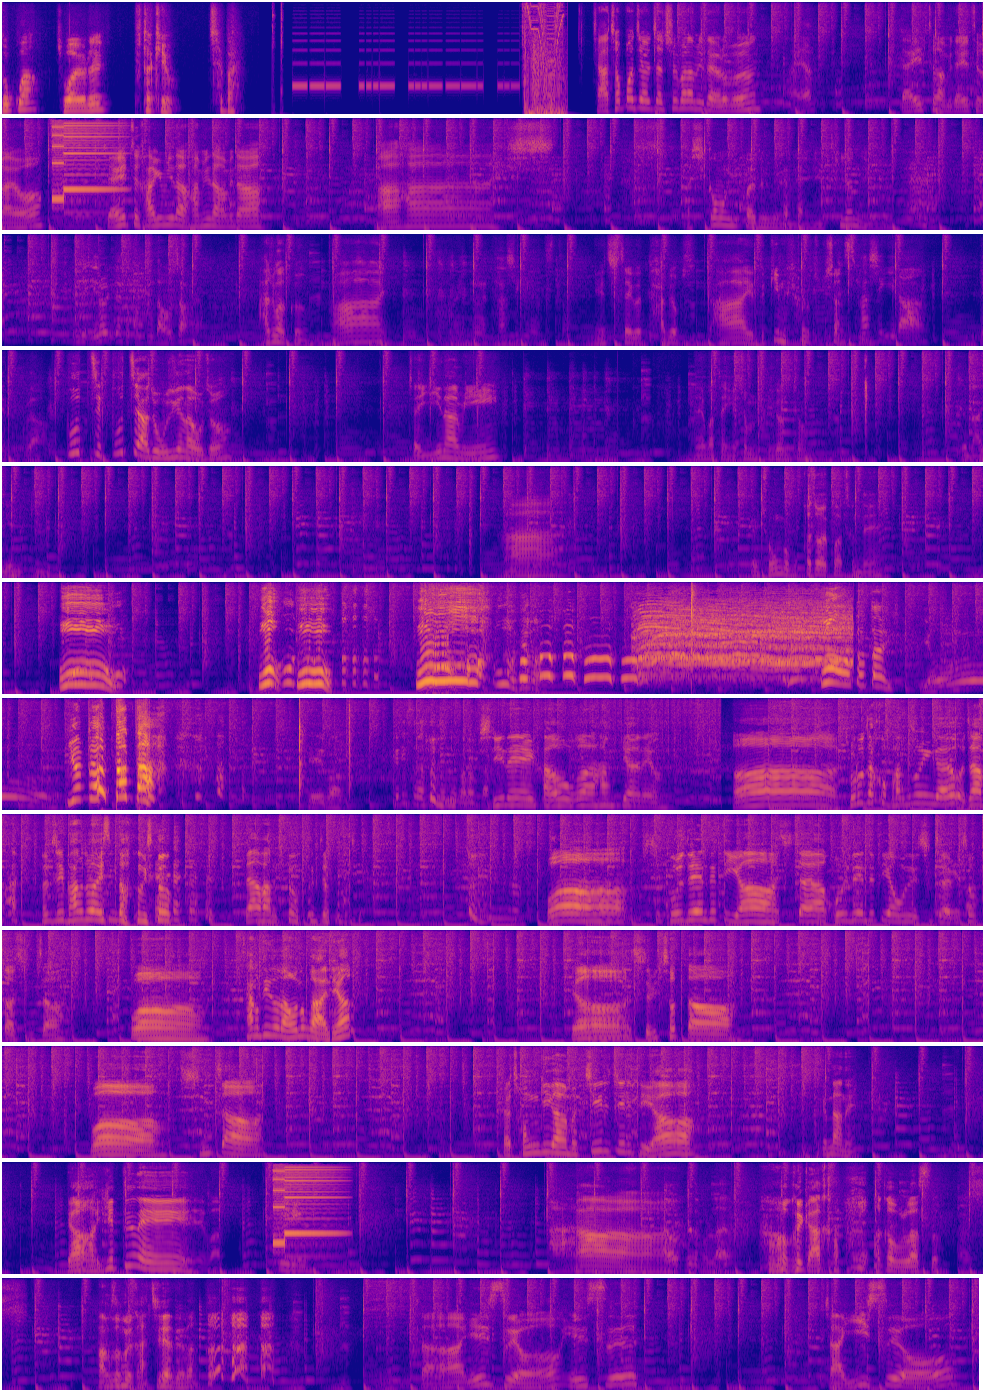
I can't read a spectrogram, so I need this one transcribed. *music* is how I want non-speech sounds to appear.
구독과 좋아요를 부탁해요. 제발. 자, 첫 번째 열차 출발합니다, 여러분. 과연? 자, 1트 갑니다. 1트 가요. 자, 1트 각입니다. 갑니다. 갑니다. 아하. 씨. 아, 시꺼먼 깃발 들고 있네. 이거 틀렸네요. 근데 이럴 때도 가끔 나오지 않아요? 아주 가끔. 아, 아 이놈의 타식이는 진짜 이게 진짜 이거 답이 없어. 아, 이거 느낌이 별로 좋지 않습니다. 타식이랑 걔 누구야? 뿌찌 뿌찌 아주 오지게 나오죠. 자 이남이 해봤다 이게 좀 이건 좀 이거 날린 느낌이다. 아 좋은 거 못 가져갈 것 같은데. 오! 오! 오! 오! 떠떠떠떠 오! 오 대박 오! 떴다. 요 또 떴다. 대박 크리스마스 선물 받았다 신의 가오가 함께하네요. 아 조로자코 방송인가요? 자 바, 그럼 지금 방송하겠습니다 방송. *laughs* 자 방송 방송. 와 씨, 골드핸드 띠야 진짜 야 골드핸드 띠야 오늘 진짜 미쳤다 진짜. 와 상디도 나오는 거 아니야? 야 진짜 미쳤다. 와 진짜. 야 전기가 하면 찌릿찌릿이 야. 끝나네. 야 이게 뜨네. 대박 아, 아. 아 그래도 몰라요. *laughs* 어, 그러니까 아까 아까 몰랐어. 방송을 같이 해야 되나? *laughs* 자 1스요. 1스 자 2스요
